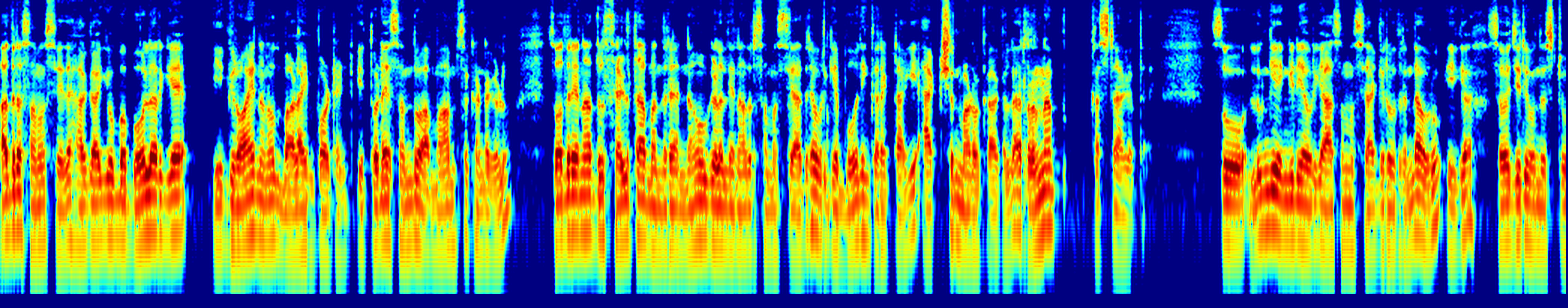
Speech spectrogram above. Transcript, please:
ಅದರ ಸಮಸ್ಯೆ ಇದೆ. ಹಾಗಾಗಿ ಒಬ್ಬ ಬೌಲರ್ಗೆ ಈ ಗ್ರಾಯಿನ್ ಅನ್ನೋದು ಭಾಳ ಇಂಪಾರ್ಟೆಂಟ್ ಈ ತೊಡೆ ಸಂದು, ಆ ಮಾಂಸ ಖಂಡಗಳು ಸೊ ಅದ್ರೇನಾದ್ರೂ ಸೆಳ್ತಾ ಬಂದರೆ, ನೋವುಗಳಲ್ಲಿ ಏನಾದರೂ ಸಮಸ್ಯೆ ಆದರೆ ಅವರಿಗೆ ಬೌಲಿಂಗ್ ಕರೆಕ್ಟಾಗಿ ಆ್ಯಕ್ಷನ್ ಮಾಡೋಕ್ಕಾಗಲ್ಲ. ರನ್ ಅಪ್ ಕಷ್ಟ ಆಗುತ್ತೆ. ಸೊ ಲುಂಗಿ ಅಂಗಡಿ ಅವರಿಗೆ ಆ ಸಮಸ್ಯೆ ಆಗಿರೋದ್ರಿಂದ ಅವರು ಈಗ ಸರ್ಜರಿ ಒಂದಷ್ಟು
